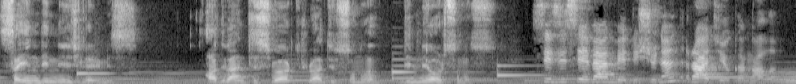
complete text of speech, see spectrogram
Sayın dinleyicilerimiz, Adventist World Radyosunu dinliyorsunuz. Sizi seven ve düşünen radyo kanalı.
